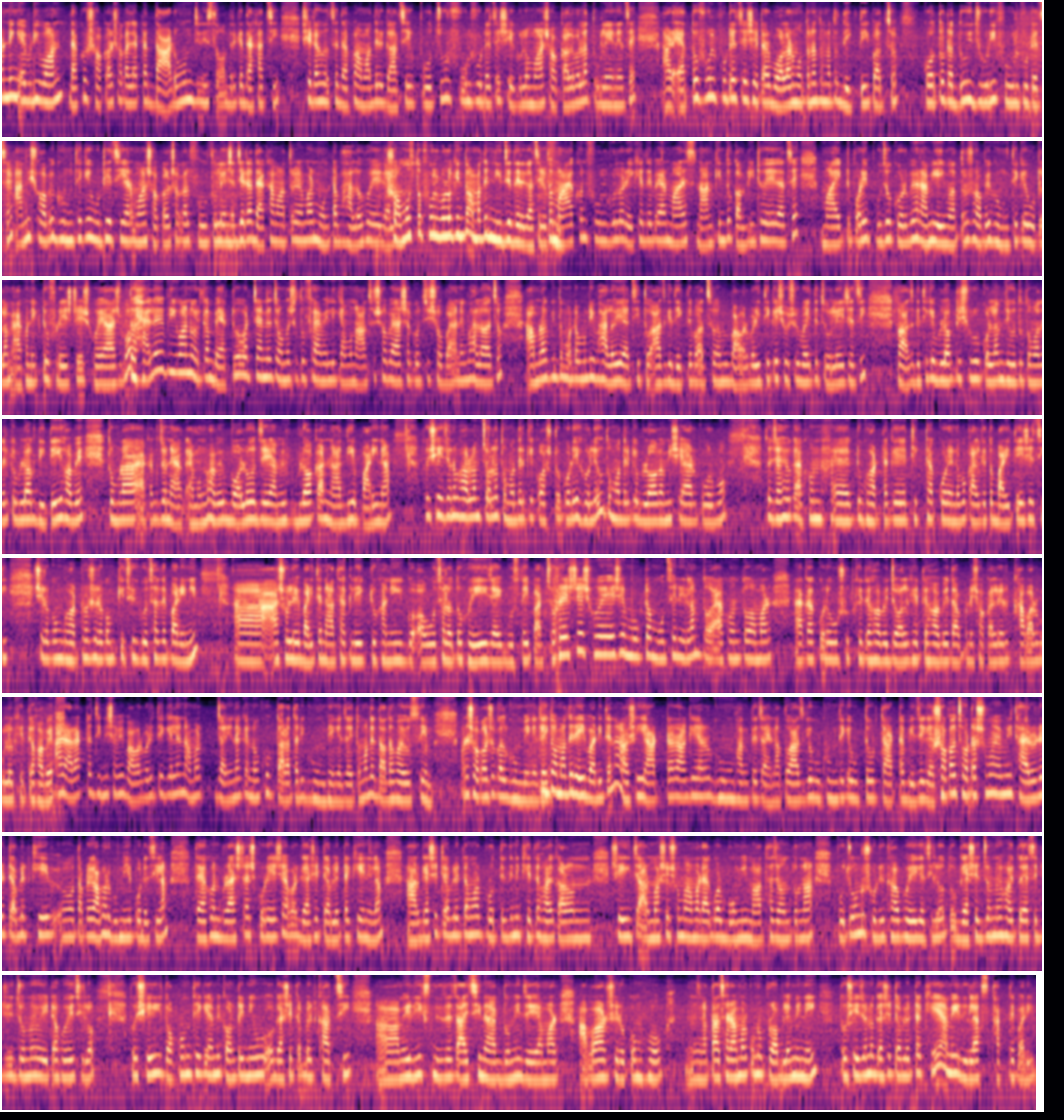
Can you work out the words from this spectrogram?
Morning every one দেখো সকাল সকাল একটা দারুণ জিনিস তোমাদেরকে দেখাচ্ছি। সেটা হচ্ছে দেখো আমাদের গাছে প্রচুর ফুল ফুটেছে, সেগুলো মা সকালবেলা তুলে এনেছে। আর এত ফুল ফুটেছে সেটার বলার মতো না, তোমরা তো দেখতেই পাচ্ছ কতটা দুই ঝুড়ি ফুল ফুটেছে। আমি সবে ঘুম থেকে উঠেছি আর মা সকাল সকাল ফুল তুলে এনে যেটা দেখা মাত্রই আমার মনটা ভালো হয়ে গেল। সমস্ত ফুলগুলো কিন্তু আমাদের নিজেদের গাছে তো মা এখন ফুলগুলো রেখে দেবে আর মায়ের স্নান কিন্তু কমপ্লিট হয়ে গেছে। মা একটু পরেই পুজো করবে আর আমি এই মাত্র সবে ঘুম থেকে উঠলাম। এখন একটু ফ্রেশ ট্রেশ হয়ে আসব। তো hello everyone welcome back to our channel Chandrasetu family কেমন আছো সবাই? আশা করছি সবাই অনেক ভালো আছো। আমরাও কিন্তু মোটামুটি ভালোই আছি। তো আজকে দেখতে পাচ্ছ, আমি বাবার বাড়ি থেকে শ্বশুর বাড়িতে চলে এসেছি। তো আজকে থেকে ব্লগটি শুরু করলাম। যেহেতু তোমাদেরকে ব্লগ দিতেই হবে, তোমরা এক একজন এমনভাবে বলো যে আমি ব্লগ আর না দিয়ে পারি না। তো সেই জন্য ভাবলাম, চলো তোমাদেরকে কষ্ট করে হলেও তোমাদেরকে ব্লগ আমি শেয়ার করব। তো যাই হোক, এখন একটু ঘরটাকে ঠিকঠাক করে নেব। কালকে তো বাড়িতে এসেছি। সেরকম ঘর সেরকম কিছুই গোছাতে পারিনি। আসলে বাড়িতে না থাকলে একটুখানি গোছালো তো হয়েই যায়, বুঝতেই পারছ। ফ্রেশ ট্রেশ হয়ে এসে মুখটা মুছে নিলাম, তো এখন তো আমার এক এক করে ওষুধ খেতে হবে, জল খেতে হবে, তারপরে সকালের খাবারগুলো খেতে হবে। আর আর একটা জিনিস আমি বাবার বাড়িতে গেলে না, আমার জানি না কেন খুব তাড়াতাড়ি ঘুম ভেঙে যায়। তোমাদের দাদা ভাইও সেম মানে সকাল সকাল ঘুম ভেঙে যায়। কিন্তু আমাদের এই বাড়িতে না, সেই আটটার আগে আর ঘুম ভাঙতে চায় না, তো আজকে ঘুম থেকে উঠতে উঠতে আটটা বেজে গেছে। সকাল ছটার সময় আমি থাইরয়েডের ট্যাবলেট খেয়ে তারপরে আবার ঘুমিয়ে পড়েছিলাম। তো এখন ব্রাশ টাশ করে এসে আবার গ্যাসের ট্যাবলেটটা খেয়ে নিলাম। আর গ্যাসের ট্যাবলেটটা আমার প্রত্যেক দিনই খেতে হয়, কারণ সেই চার মাসের সময় আমার একবার বমি, মাথা যন্ত্রণা প্রচণ্ড শরীর খারাপ হয়ে গেছিল। তো গ্যাসের জন্যই হয়তো অ্যাসিডিটির জন্যই এটা হয়েছিল। তো সেই তখন থেকে আমি কন্টিনিউ গ্যাসের ট্যাবলেট খাচ্ছি। আমি রিস্ক নিতে চাইছি না একদমই যে আমার আবার সেরকম হোক। তাছাড়া আমার কোনো প্রবলেমই নেই। তো সেই জন্য গ্যাসের ট্যাবলেটটা খেয়ে আমি রিল্যাক্স থাকতে পারি।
